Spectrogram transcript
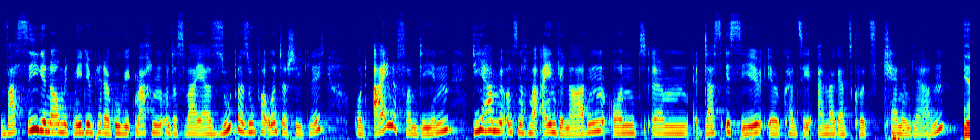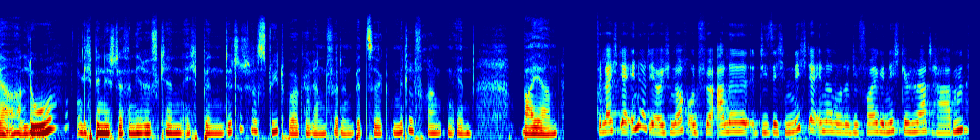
was sie genau mit Medienpädagogik machen. Und das war ja super, super unterschiedlich. Und eine von denen, die haben wir uns nochmal eingeladen. Und ähm, das ist sie. Ihr könnt sie einmal ganz kurz kennenlernen. Ja, hallo. Ich bin die Stefanie Rifkin. Ich bin Digital Streetworkerin für den Bezirk Mittelfranken in Bayern. Vielleicht erinnert ihr euch noch und für alle, die sich nicht erinnern oder die Folge nicht gehört haben,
